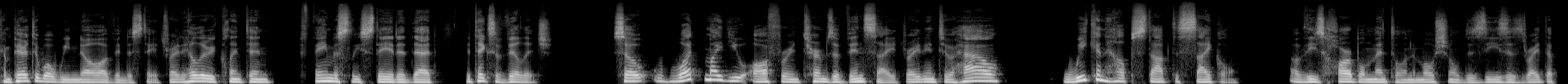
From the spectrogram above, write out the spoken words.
compared to what we know of in the states. Right? Hillary Clinton famously stated that it takes a village so, what might you offer in terms of insight, right, into how we can help stop the cycle of these horrible mental and emotional diseases, right, that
